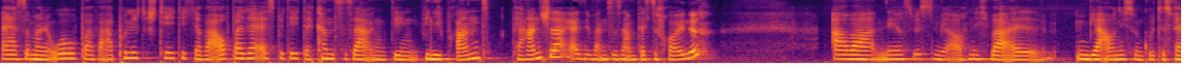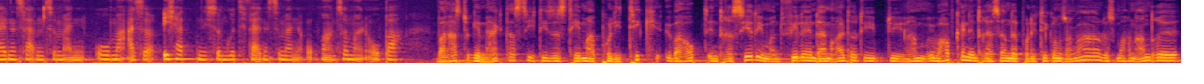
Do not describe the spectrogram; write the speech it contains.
Also mein Uropa war politisch tätig, der war auch bei der SPD. Da kannst du sagen, den Willy Brandt per Handschlag, also die waren zusammen beste Freunde. Aber nee, das wissen wir auch nicht, weil wir auch nicht so ein gutes Verhältnis haben zu meinen Oma. Also ich hatte nicht so ein gutes Verhältnis zu meiner Oma und zu meinem Opa. Wann hast du gemerkt, dass dich dieses Thema Politik überhaupt interessiert? Ich meine, viele in deinem Alter, die, die haben überhaupt kein Interesse an der Politik und sagen, ah, das machen andere,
